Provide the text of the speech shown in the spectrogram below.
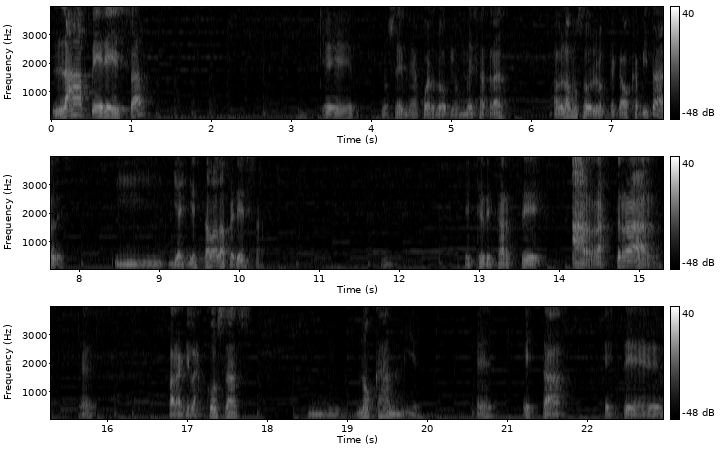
la pereza, que, no sé, me acuerdo que un mes atrás hablamos sobre los pecados capitales y, allí estaba la pereza. Este dejarte arrastrar ¿eh? Para que las cosas mm, no cambien. ¿eh? Esta, este,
